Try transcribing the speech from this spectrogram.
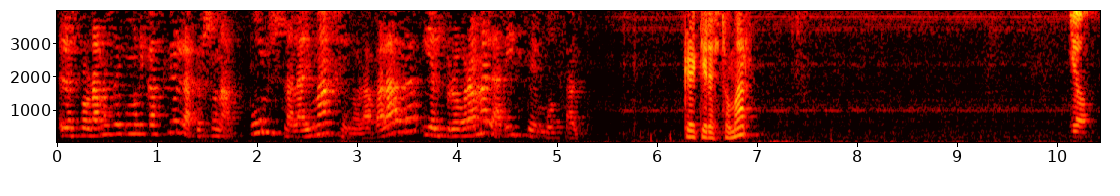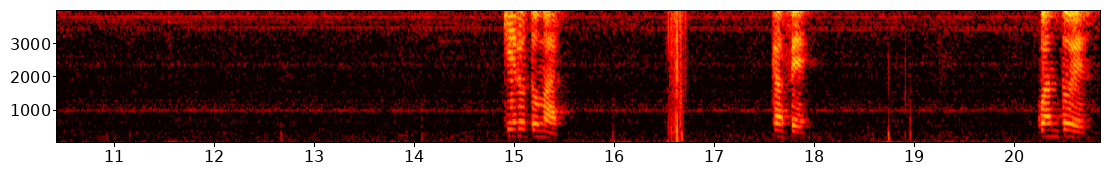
En los programas de comunicación la persona pulsa la imagen o la palabra y el programa la dice en voz alta. ¿Qué quieres tomar? Yo. Quiero tomar. Café. ¿Cuánto es?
